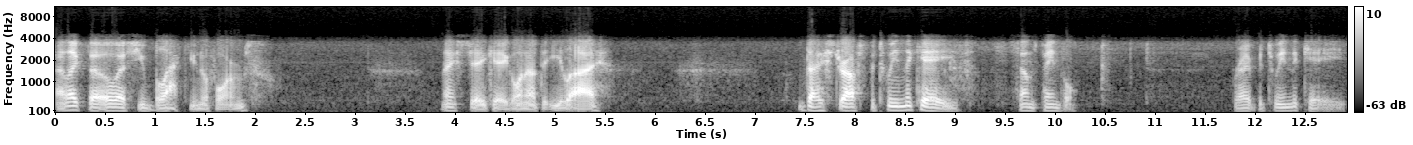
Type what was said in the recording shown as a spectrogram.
I like the OSU black uniforms. Nice JK going out to Eli. Dice drops between the K's. Sounds painful. Right between the K's.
